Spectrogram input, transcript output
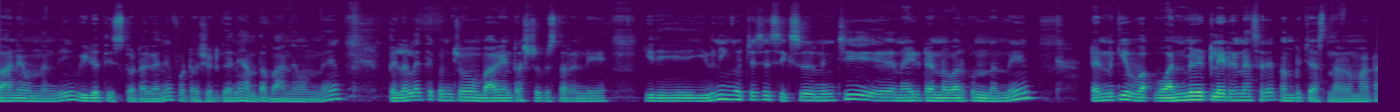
బాగానే ఉందండి వీడియో తీసుకోవటం కానీ ఫోటోషూట్ కానీ అంతా బాగానే ఉంది. పిల్లలైతే కొంచెం బాగా ఇంట్రెస్ట్ చూపిస్తారండి ఇది ఈవినింగ్ వచ్చేసి సిక్స్ నుంచి నైట్ టెన్ వరకు ఉందండి. టెన్కి వన్ మినిట్ లేట్ అయినా సరే పంపించేస్తున్నారనమాట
